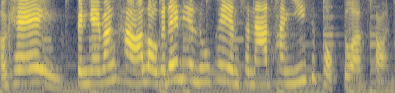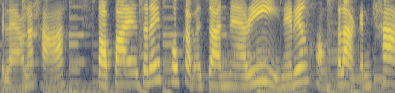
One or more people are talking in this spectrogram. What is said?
โอเค เป็นไงบ้างคะ เราก็ได้เรียนรู้พยัญชนะทั้ง26 ตัวอักษรไปแล้วนะคะ ต่อไปจะได้พบกับอาจารย์แมรี่ในเรื่องของสลากกันค่ะ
